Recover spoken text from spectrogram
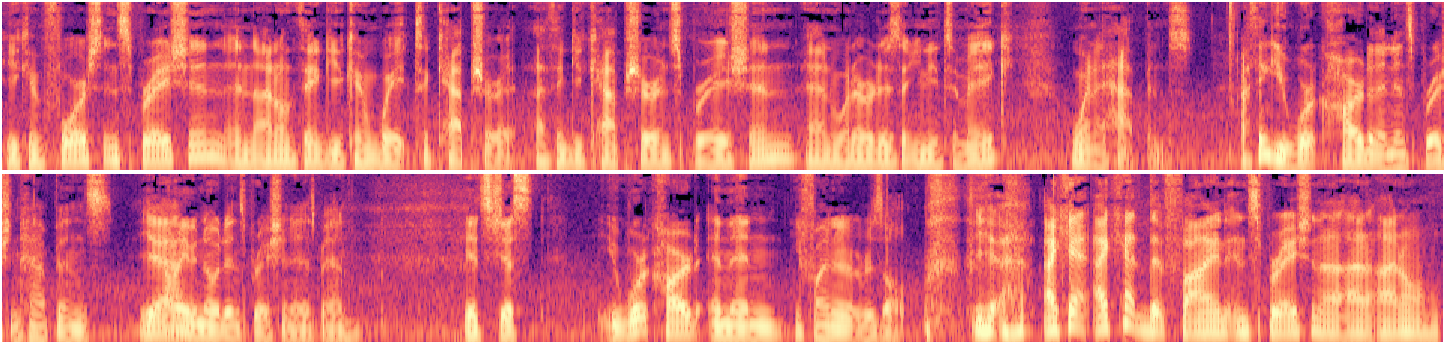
you can force inspiration, and I don't think you can wait to capture it. I think you capture inspiration and whatever it is that you need to make when it happens. I think you work hard and then inspiration happens. Yeah. I don't even know what inspiration is, man. It's just you work hard and then you find a result. Yeah, I can't. I can't define inspiration. I, I, I don't.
